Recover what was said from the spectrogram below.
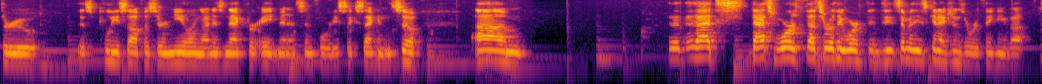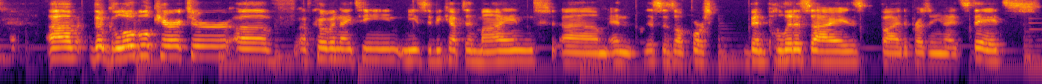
through this police officer kneeling on his neck for eight minutes and 46 seconds. So. Um, that's that's worth that's really worth it. some of these connections we're worth thinking about. Um, the global character of, of COVID 19 needs to be kept in mind. Um, and this has, of course, been politicized by the President of the United States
